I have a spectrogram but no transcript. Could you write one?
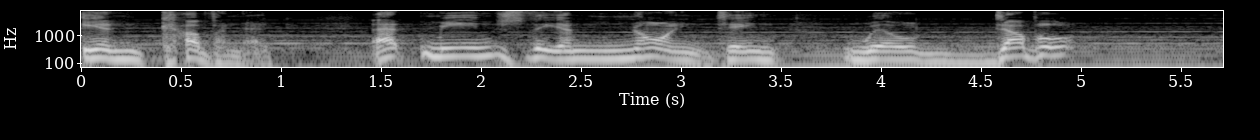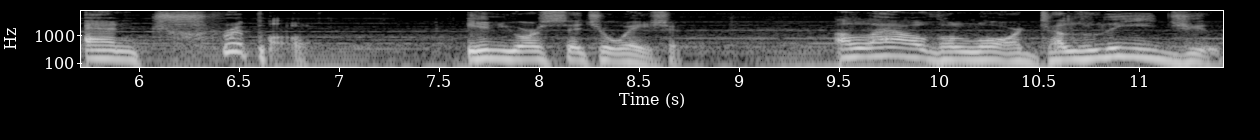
in covenant, that means the anointing will double and triple in your situation. Allow the Lord to lead you,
